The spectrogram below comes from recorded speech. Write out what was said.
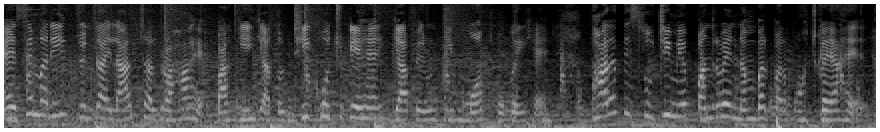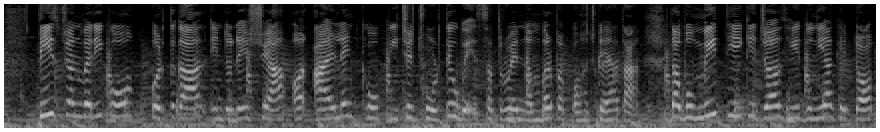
ऐसे मरीज़ जिनका इलाज चल रहा है, बाकी या तो ठीक हो चुके हैं या फिर उनकी मौत हो गई है। भारत इस सूची में पंद्रहवें नंबर पर पहुँच गया है। 30 जनवरी को पुर्तगाल, इंडोनेशिया और आयरलैंड को पीछे छोड़ते हुए सत्रहवें नंबर पर पहुँच गया था। तब उम्मीद थी कि जल्द ही दुनिया के टॉप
